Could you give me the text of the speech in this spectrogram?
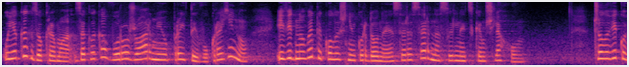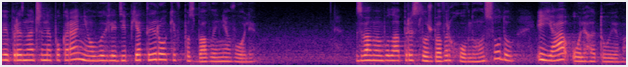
у яких, зокрема, закликав ворожу армію прийти в Україну і відновити колишні кордони СРСР насильницьким шляхом. Чоловікові призначене покарання у вигляді п'яти років позбавлення волі. З вами була прес-служба Верховного суду і я, Ольга Туєва.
